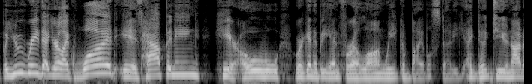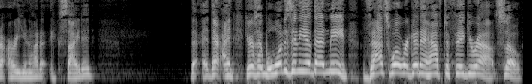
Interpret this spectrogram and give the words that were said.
but you read that, you're like, what is happening here? Oh, we're going to be in for a long week of Bible study. Do you not, are you not excited? And you're like, well, what does any of that mean? That's what we're going to have to figure out. So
